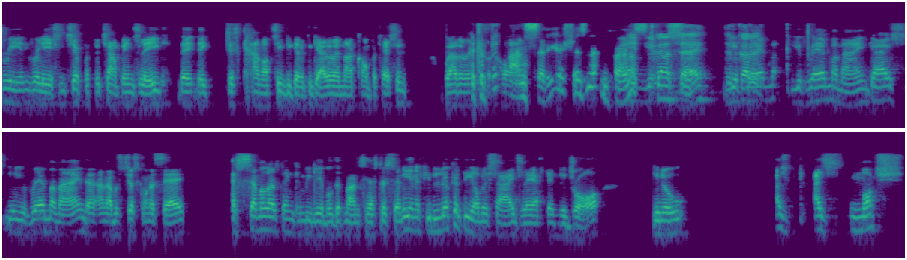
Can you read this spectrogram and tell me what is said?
strained relationship with the Champions League. They they just cannot seem to get it together in that competition. Whether it's, it's a bit Man City-ish, isn't it? In fairness, I was going to say you've read, my, you've read my mind, guys. You, have read my mind, and I was just going to say a similar thing can be labelled at Manchester City. And if you look at the other sides left in the draw, you know, as as much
